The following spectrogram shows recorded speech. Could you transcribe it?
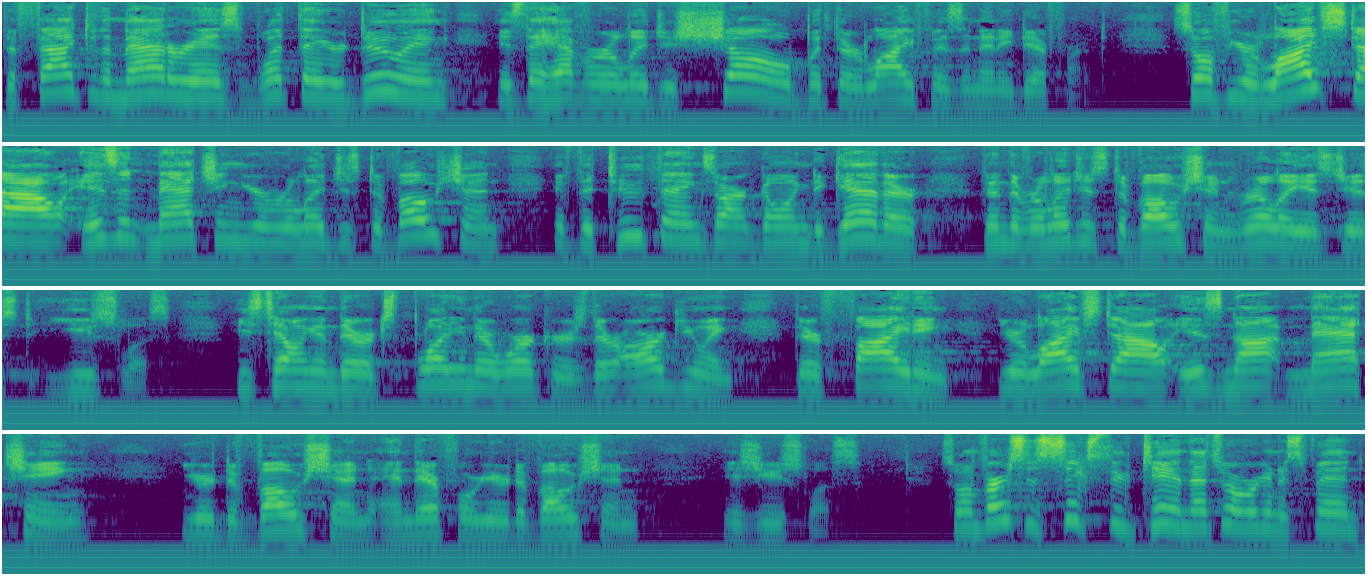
The fact of the matter is, what they are doing is they have a religious show, but their life isn't any different. So if your lifestyle isn't matching your religious devotion, if the two things aren't going together, then the religious devotion really is just useless. He's telling them they're exploiting their workers, they're arguing, they're fighting. Your lifestyle is not matching your devotion, and therefore your devotion is useless. So, in verses 6 through 10, that's where we're going to spend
